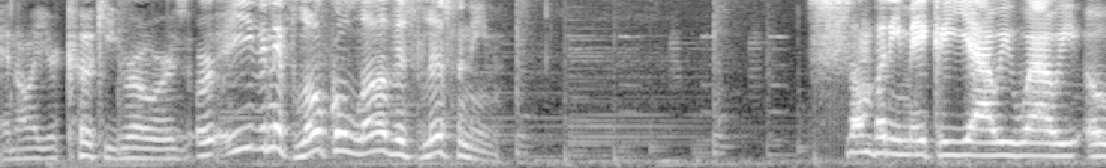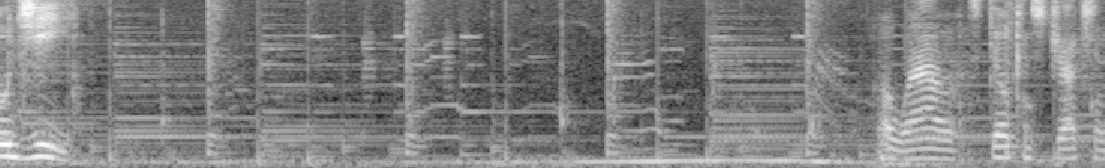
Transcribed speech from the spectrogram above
and all your cookie growers, or even if local love is listening, somebody make a Yowie Wowie OG. Oh wow, still construction.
